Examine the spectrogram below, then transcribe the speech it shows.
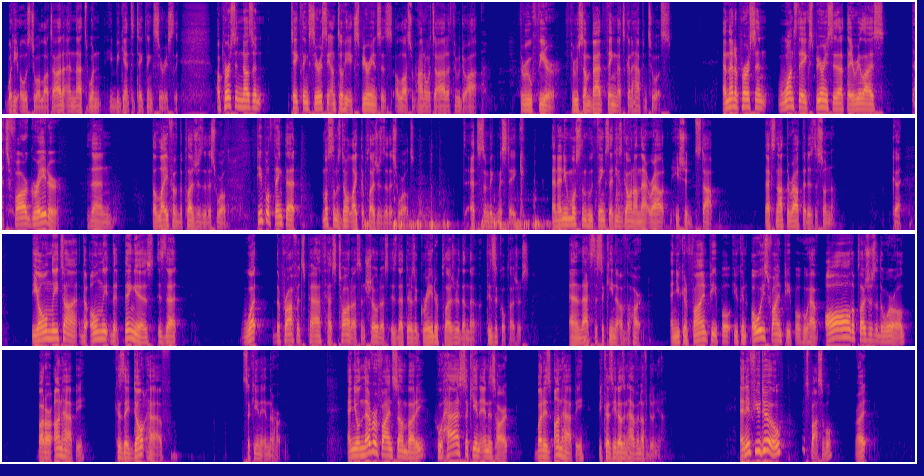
what he owes to Allah Ta'ala, and that's when he began to take things seriously. A person doesn't take things seriously until he experiences Allah Subhanahu wa Ta'ala through dua, through fear, through some bad thing that's going to happen to us. And then a person, once they experience that, they realize that's far greater than the life of the pleasures of this world. People think that Muslims don't like the pleasures of this world. That's a big mistake. And any Muslim who thinks that he's going on that route, he should stop. That's not the route that is the Sunnah. Okay. The only time, the only, the thing is, is that what the Prophet's path has taught us and showed us is that there's a greater pleasure than the physical pleasures. And that's the sakina of the heart. And you can find people, you can always find people who have all the pleasures of the world, but are unhappy because they don't have sakina in their heart. And you'll never find somebody who has sakina in his heart, but is unhappy because he doesn't have enough dunya. And if you do, it's possible right?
